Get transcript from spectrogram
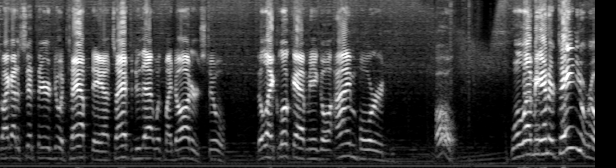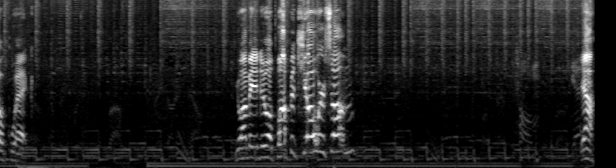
So I got to sit there and do a tap dance. I have to do that with my daughters, too. They'll like look at me and go, I'm bored. Oh. Well, let me entertain you real quick. You want me to do a puppet show or something? Tom. Yeah. Yeah.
